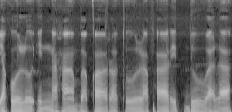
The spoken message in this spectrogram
yaqulu innaha baqaratu lafariddu wala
